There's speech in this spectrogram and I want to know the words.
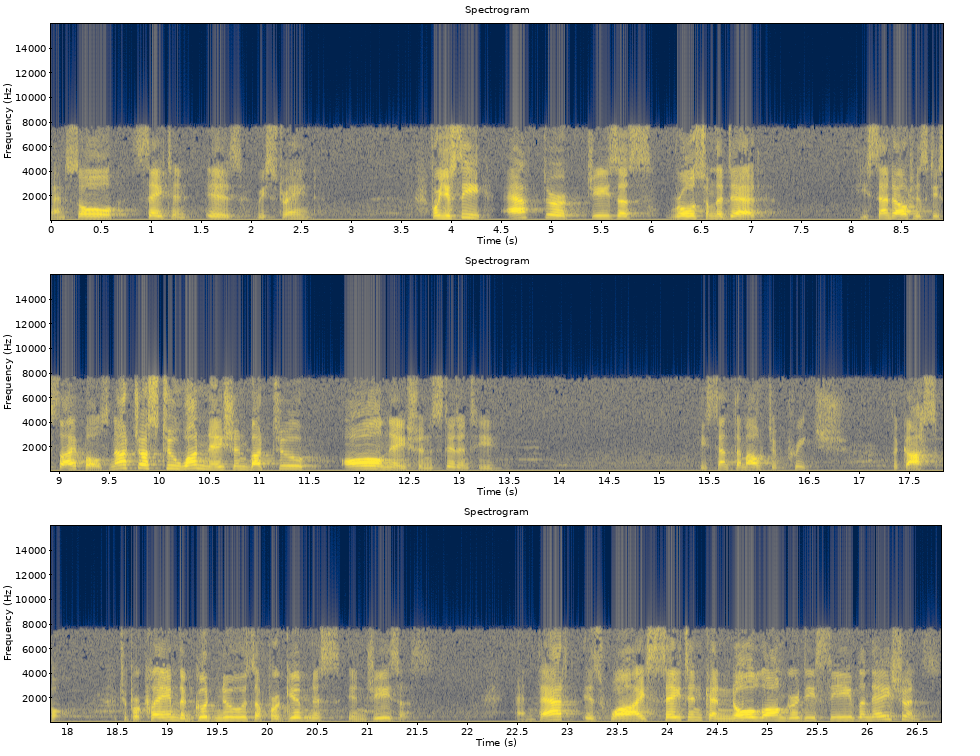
and so Satan is restrained. For you see, after Jesus rose from the dead, he sent out his disciples, not just to one nation, but to all nations, didn't he? He sent them out to preach the gospel, to proclaim the good news of forgiveness in Jesus. And that is why Satan can no longer deceive the nations.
